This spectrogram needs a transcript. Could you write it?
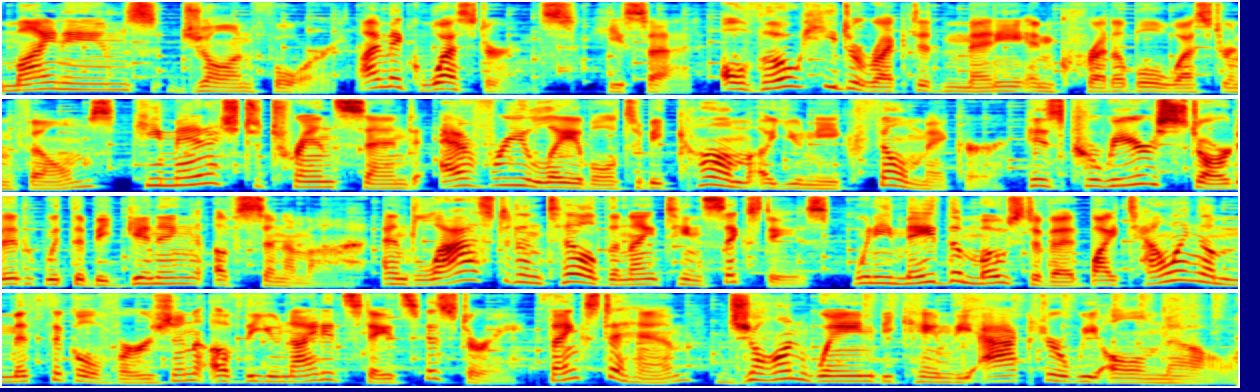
My name's John Ford. I make westerns, he said. Although he directed many incredible western films, he managed to transcend every label to become a unique filmmaker. His career started with the beginning of cinema and lasted until the 1960s, when he made the most of it by telling a mythical version of the United States history. Thanks to him, John Wayne became the actor we all know,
